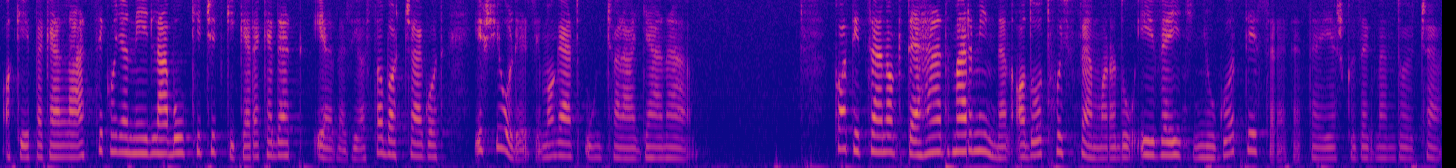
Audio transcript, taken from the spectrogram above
A képeken látszik, hogy a négylábú kicsit kikerekedett, élvezi a szabadságot, és jól érzi magát új családjánál. Katicának tehát már minden adott, hogy fennmaradó éveit nyugodt és szeretetteljes közegben töltse.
